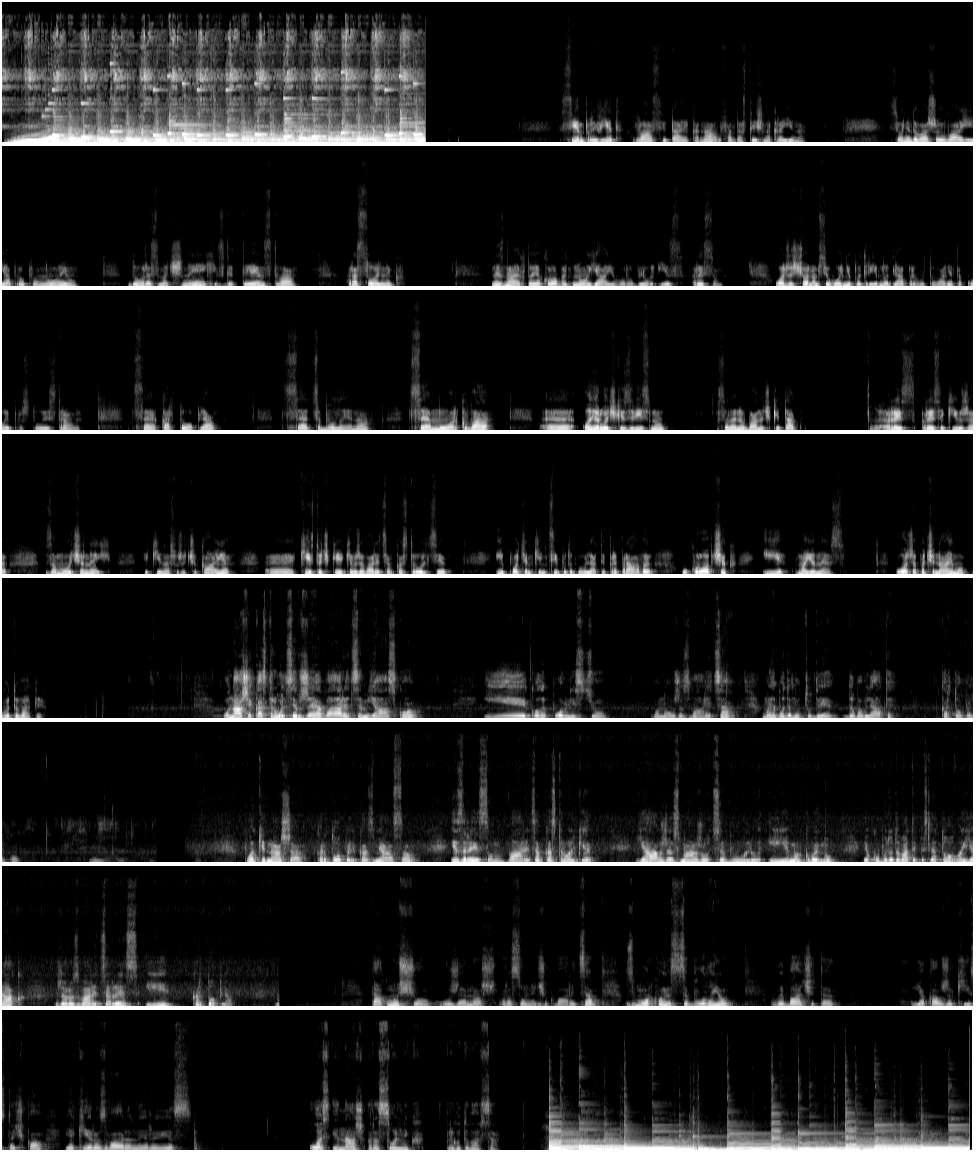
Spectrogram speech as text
Всім привіт! Вас вітає канал Фантастична країна. Сьогодні до вашої уваги я пропоную дуже смачний з дитинства розсольник. Не знаю, хто як робить, але я його роблю із рисом. Отже, що нам сьогодні потрібно для приготування такої простої страви? Це картопля, це цибулина, це морква, е, огірочки, звісно, солені баночки, так? Рис, рис, який вже замочений, який нас вже чекає, е, кісточки, які вже варяться в каструльці. І потім в кінці буду додати приправи, укропчик і майонез. Отже, починаємо готувати. У нашій каструльці вже вариться м'яско. І коли повністю воно вже звариться, ми будемо туди додати картопельку. Поки наша картопелька з м'ясом і з рисом вариться в каструльці, я вже смажу цибулю і морквину, яку буду давати після того, як вже розвариться рис і картопля. Так, ну що, вже наш розсольничок вариться з морквою, з цибулею. Ви бачите, яка вже кісточка, який розварений рис. Ось і наш розсольник приготувався.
